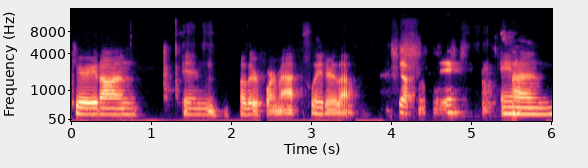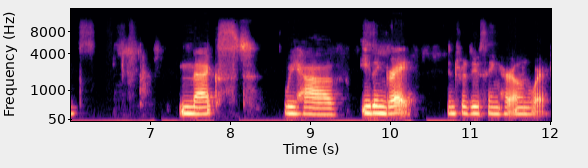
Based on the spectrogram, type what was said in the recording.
carry it on in other formats later, though. Definitely. And next, we have Eden Gray introducing her own work.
